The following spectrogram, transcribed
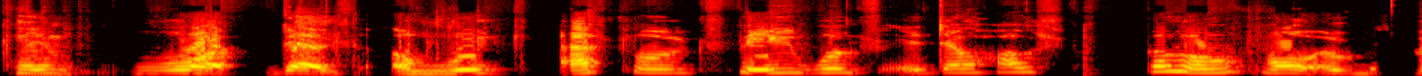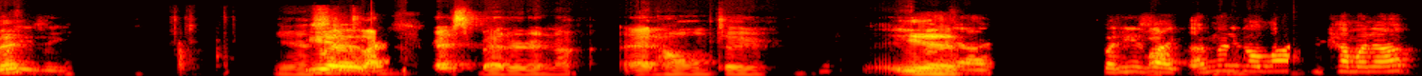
came what does a week after he was in the hospital for a bit. Crazy. Yeah, it Yeah. seems like he rests better in the, at home too. Yeah, Yeah. But he's like, I'm gonna go live. You coming up?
